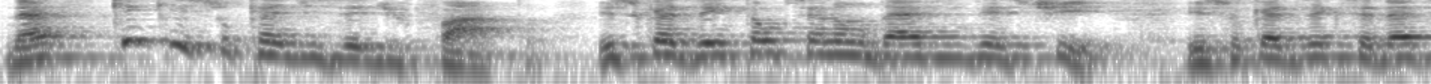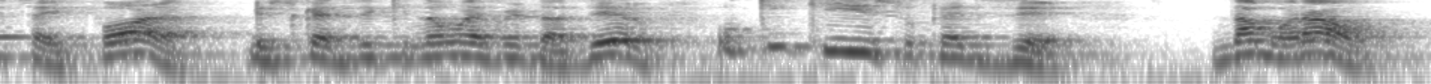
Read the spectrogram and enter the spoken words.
né? O que, que isso quer dizer de fato? Isso quer dizer então que você não deve investir? Isso quer dizer que você deve sair fora? Isso quer dizer que não é verdadeiro? O que, que isso quer dizer? Na moral,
